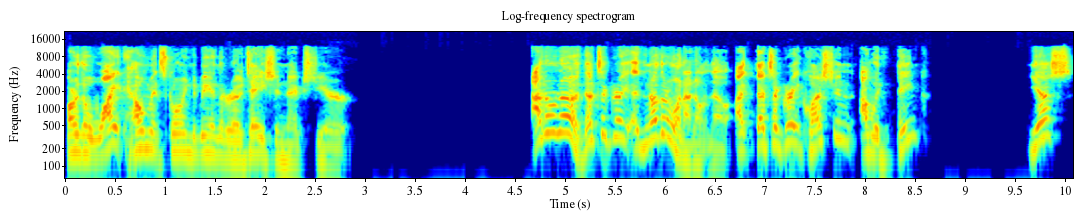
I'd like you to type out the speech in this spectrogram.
Are the white helmets going to be in the rotation next year? I don't know. That's a great another one. I don't know. I, that's a great question. I would think yes,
